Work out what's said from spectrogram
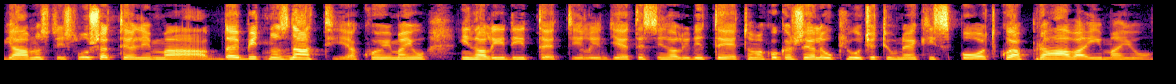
javnosti i slušateljima da je bitno znati ako imaju invaliditet ili dijete s invaliditetom, ako ga žele uključiti u neki sport, koja prava imaju?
